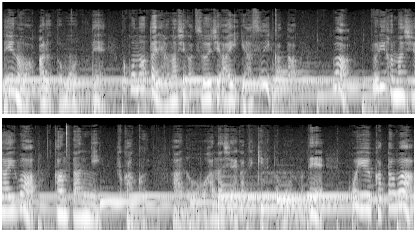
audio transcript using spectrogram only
ていうのはあると思うのでこの辺り話が通じ合いやすい方はより話し合いは簡単に深くあの話し合いができると思うのでこういう方は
